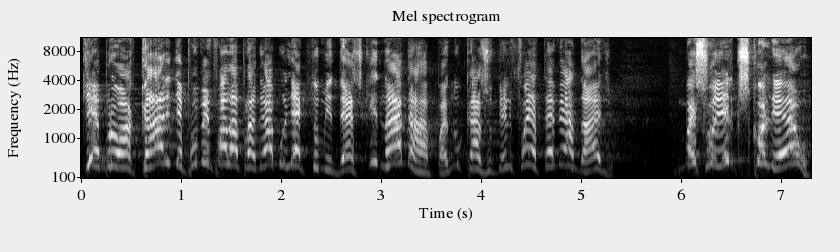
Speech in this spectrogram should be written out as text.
Quebrou a cara e depois vem falar para Deus, a mulher que tu me deste, que nada, rapaz. No caso dele foi até verdade. Mas foi ele que escolheu.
